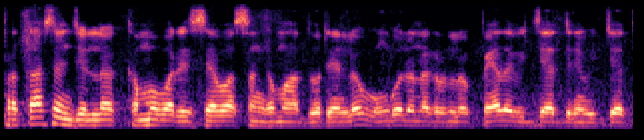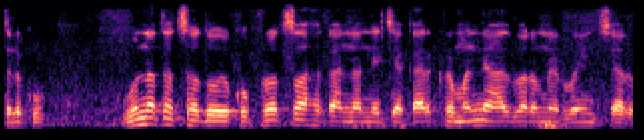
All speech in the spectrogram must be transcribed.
ప్రకాశం జిల్లా కమ్మవారి సేవా సంఘం ఆధ్వర్యంలో ఒంగోలు నగరంలో పేద విద్యార్థిని విద్యార్థులకు ఉన్నత చదువులకు ప్రోత్సాహకాన్ని అందించే కార్యక్రమాన్ని ఆదివారం నిర్వహించారు.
